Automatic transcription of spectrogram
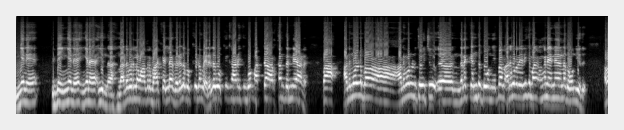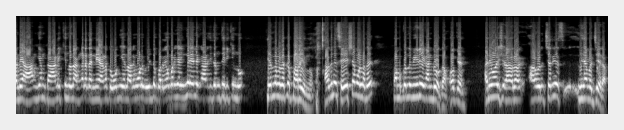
ഇങ്ങനെ പിന്നെ ഇങ്ങനെ ഇങ്ങനെ ഈ നടുവിരൽ മാത്രം ബാക്കിയല്ല വിരൽ പൊക്കിയിടും. വിരൽ പൊക്കി കാണിക്കുമ്പോൾ മറ്റേ അർത്ഥം തന്നെയാണ്. അപ്പൊ അനുമോളിന് അനുമോളിനോട് ചോദിച്ചു നിനക്ക് എന്ത് തോന്നി? ഇപ്പൊ അനുമോൾ എനിക്ക് അങ്ങനെ തന്നെയാണ് തോന്നിയത്. അവന്റെ ആംഗ്യം കാണിക്കുന്നത് അങ്ങനെ തന്നെയാണ് തോന്നിയെന്ന് അനുമോൾ വീണ്ടും പറഞ്ഞു. പറഞ്ഞാൽ ഇങ്ങനെയല്ലേ കാണിച്ചത്? എന്തിരിക്കുന്നു? എന്നുള്ളതൊക്കെ പറയുന്നു. അതിന് ശേഷമുള്ളത് നമുക്കൊന്ന് വീഡിയോ കണ്ടു നോക്കാം. ഓക്കെ ആ ഒരു ചെറിയ ഇത് ഞാൻ വെച്ച് തരാം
